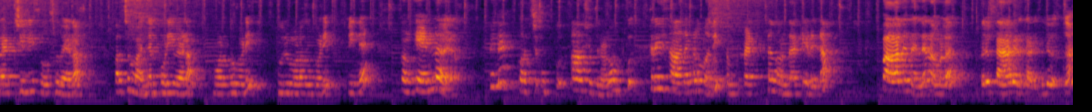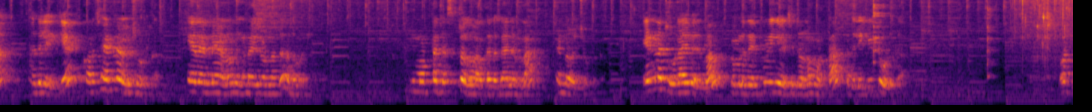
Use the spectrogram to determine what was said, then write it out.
റെഡ് ചില്ലി സോസ് വേണം. കുറച്ച് മഞ്ഞൾപ്പൊടി വേണം. മുളക് പൊടി കുരുമുളക് പൊടി. പിന്നെ നമുക്ക് എണ്ണ വേണം. പിന്നെ കുറച്ച് ഉപ്പ് ആവശ്യത്തിനുള്ള ഉപ്പ്. ഇത്രയും സാധനങ്ങൾ മതി. നമുക്ക് പെട്ടെന്ന് ഉണ്ടാക്കിയെടുക്കാം. അപ്പം ആദ്യം തന്നെ നമ്മൾ ഒരു പാൻ എടുത്ത് അടുപ്പിൽ വെക്കുക. അതിലേക്ക് കുറച്ച് എണ്ണ ഒഴിച്ചു കൊടുക്കുക. ഏത് എണ്ണയാണോ നിങ്ങളുടെ കയ്യിലുള്ളത് അത് മതി. ഈ മുട്ട ജസ്റ്റ് ഒന്ന് വറുത്തെടുക്കാനുള്ള എണ്ണ ഒഴിച്ചു കൊടുക്കുക. എണ്ണ ചൂടായി വരുമ്പം നമ്മൾ പുഴുങ്ങി വെച്ചിട്ടുള്ള മുട്ട അതിലേക്ക് ഇട്ട് കൊടുക്കുക. മുട്ട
